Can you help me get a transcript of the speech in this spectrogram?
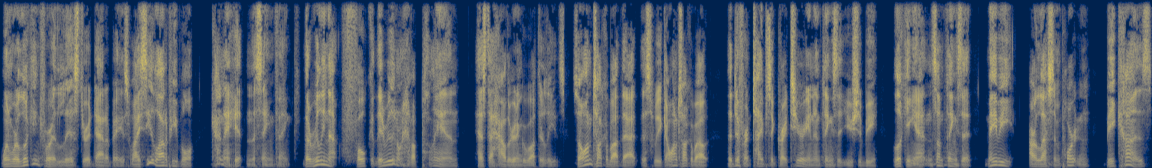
when we're looking for a list or a database, well, I see a lot of people kind of hitting the same thing. They're really not focused. They really don't have a plan as to how they're going to go about their leads. So I want to talk about that this week. I want to talk about the different types of criterion and things that you should be looking at and some things that maybe are less important because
